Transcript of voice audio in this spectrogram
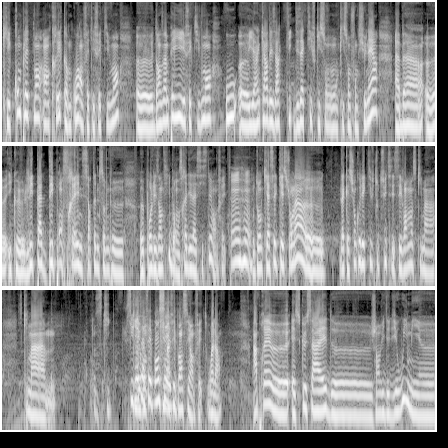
qui est complètement ancré comme quoi en fait effectivement euh, dans un pays effectivement où euh, il y a un quart des, acti- des actifs qui sont qui sont fonctionnaires, ah ben euh, et que l'État dépenserait une certaine somme euh, euh, pour les Antilles, ben on serait désassisté en fait. Mhm. Donc il y a cette question-là, euh, la question collective tout de suite, c'est- vraiment ce qui m'a, ce qui m'a, ce qui, ce Qui re- fait penser qui m'a fait penser en fait, voilà. Après, euh, est-ce que ça aide euh, J'ai envie de dire oui, mais euh,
